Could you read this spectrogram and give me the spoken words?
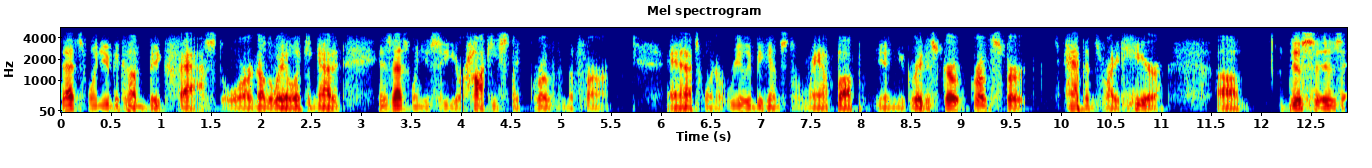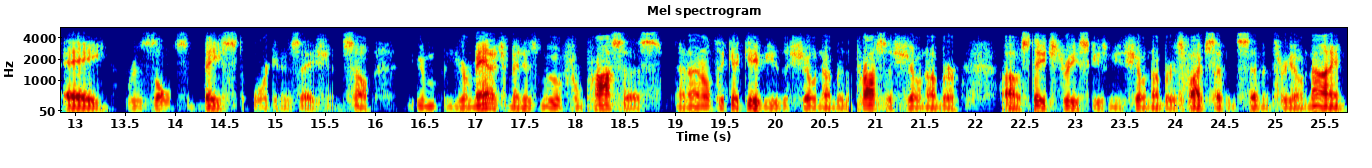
that's when you become big fast or another way of looking at it is that's when you see your hockey stick growth in the firm and that's when it really begins to ramp up. And your greatest growth, spurt happens right here. Um, this is a results-based organization. So your, your management has moved from process, and I don't think I gave you the show number. The process show number, uh, stage three, excuse me, show number is 577309.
